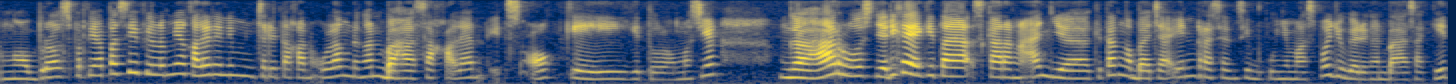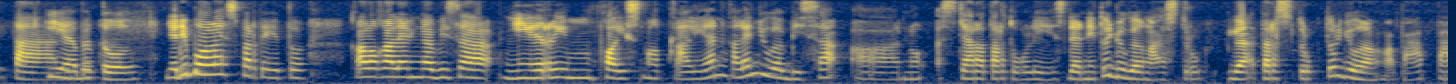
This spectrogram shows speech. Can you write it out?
ngobrol seperti apa sih filmnya, kalian ini menceritakan ulang dengan bahasa kalian it's okay gitu loh. Maksudnya nggak harus. Jadi kayak kita sekarang aja, kita ngebacain resensi bukunya Mas Po juga dengan bahasa kita. Iya, gitu. betul. Jadi boleh seperti itu. Kalau kalian nggak bisa ngirim voice note kalian, kalian juga bisa uh, no- secara tertulis dan itu juga nggak struk nggak terstruktur juga nggak apa-apa,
